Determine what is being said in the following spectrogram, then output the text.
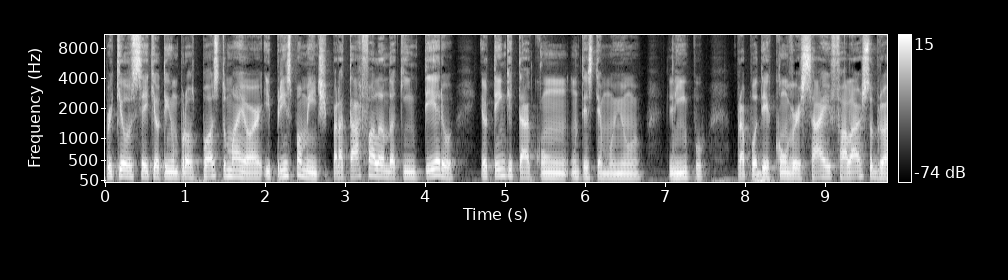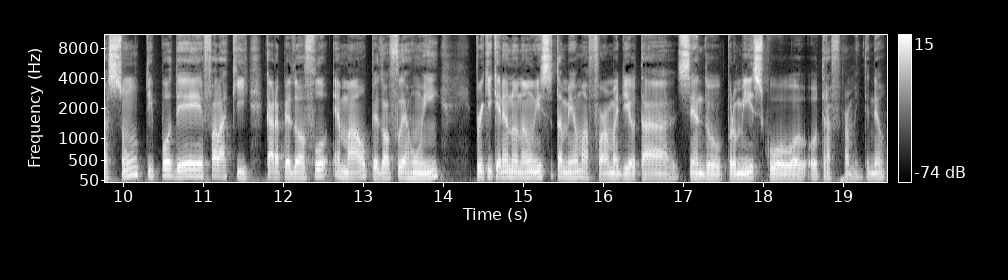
porque eu sei que eu tenho um propósito maior e principalmente para estar tá falando aqui inteiro, eu tenho que estar tá com um testemunho limpo para poder conversar e falar sobre o assunto e poder falar que, cara, pedófilo é mal, pedófilo é ruim, porque querendo ou não, isso também é uma forma de eu estar tá sendo promíscuo ou outra forma, entendeu?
